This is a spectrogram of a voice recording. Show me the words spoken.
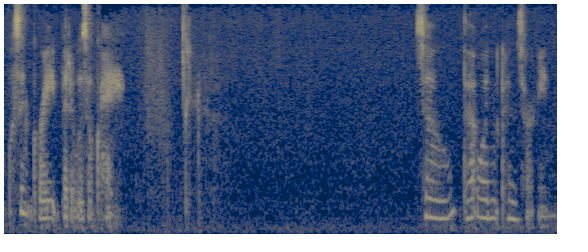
It wasn't great, but it was okay. So that wasn't concerning.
